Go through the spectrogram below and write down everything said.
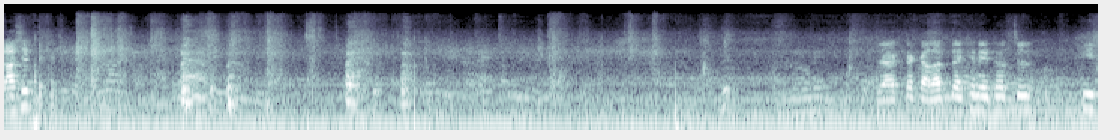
রাশের একটা কালার দেখেন, এটা হচ্ছে পিচ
